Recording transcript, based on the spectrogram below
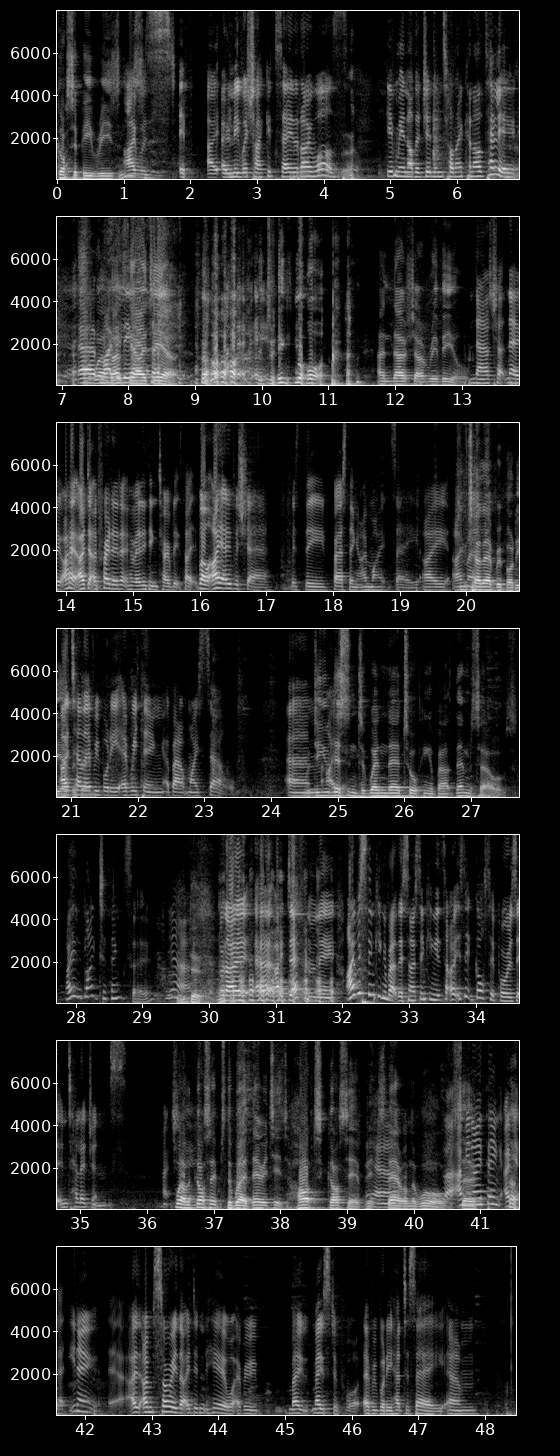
gossipy reasons. I was, if I only wish I could say that I was. Give me another gin and tonic and I'll tell you. Uh, well, my that's really the answer- idea. Drink more, and thou shalt reveal. Now, shut. No, I, I don't, I'm afraid I don't have anything terribly exciting. Well, I overshare. Is the first thing I might say. I I'm you a- tell everybody I tell everything. everybody everything about myself. Um, Do you I- listen to when they're talking about themselves? I'd like to think so. Yeah. do? But I, uh, I definitely. I was thinking about this, and I was thinking, it's, uh, is it gossip or is it intelligence? Actually. Well, gossip's the word. There it is. Hot gossip. It's there on the wall. So, I mean, I think, I, you know, I, I'm sorry that I didn't hear what every, mo- most of what everybody had to say. Um,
